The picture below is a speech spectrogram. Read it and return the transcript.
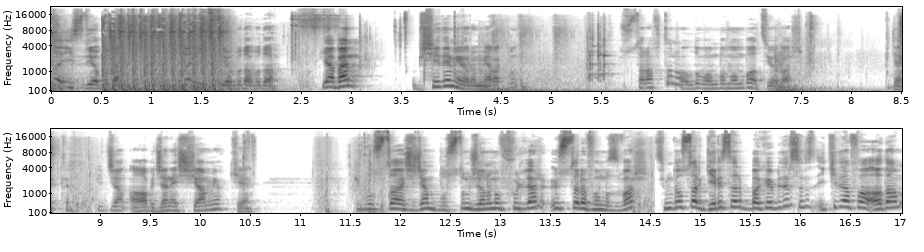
Bu da izliyor bu da. Bu da izliyor bu da bu da. Ya ben bir şey demiyorum ya bak bu Üst taraftan oldu bomba bomba atıyorlar. Bir dakika. Bir can abi can eşyam yok ki. Bir boost'u açacağım. Boost'um canımı fuller. Üst tarafımız var. Şimdi dostlar geri sarıp bakabilirsiniz. İki defa adam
